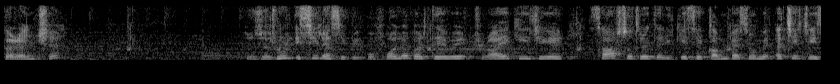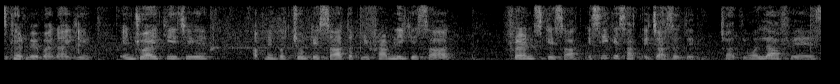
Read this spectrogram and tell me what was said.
करंच है। तो ज़रूर इसी रेसिपी को फॉलो करते हुए ट्राई कीजिए। साफ़ सुथरे तरीके से कम पैसों में अच्छी चीज़ घर में बनाइए। इन्जॉय कीजिए। अपने बच्चों के साथ, अपनी फैमिली के साथ। फ्रेंड्स के साथ इसी के साथ इजाज़त देती चाहती हूँ। अल्लाह हाफिज़।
